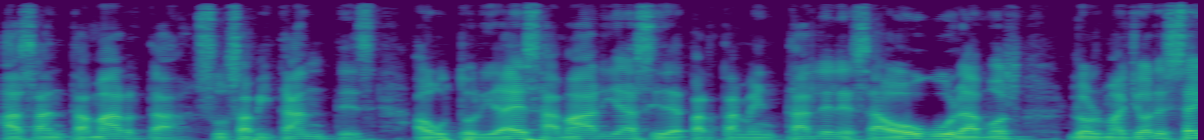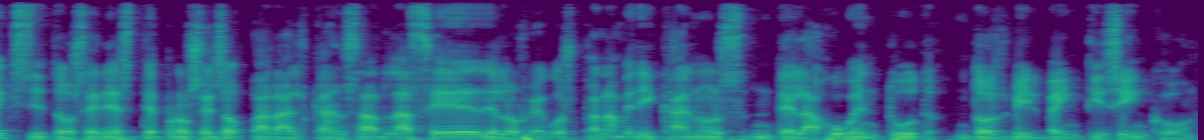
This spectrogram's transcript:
A Santa Marta, sus habitantes, autoridades amarias y departamentales les auguramos los mayores éxitos en este proceso para alcanzar la sede de los Juegos Panamericanos de la Juventud 2025.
